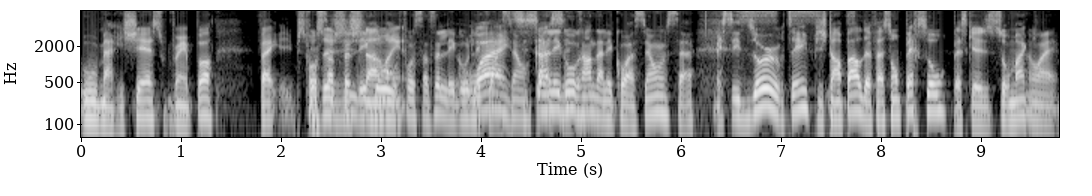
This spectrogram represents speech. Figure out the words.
ou ma richesse, ou peu importe. Fait Faut sortir l'ego. faut sortir l'ego de Ouais, l'équation. Quand l'ego rentre dans l'équation, ça. Mais c'est dur, tu sais, puis je t'en parle de façon perso, parce que sûrement que Ouais,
